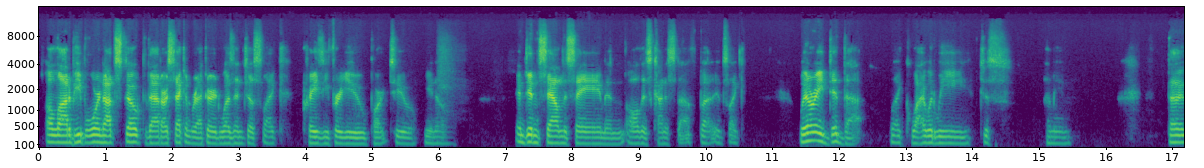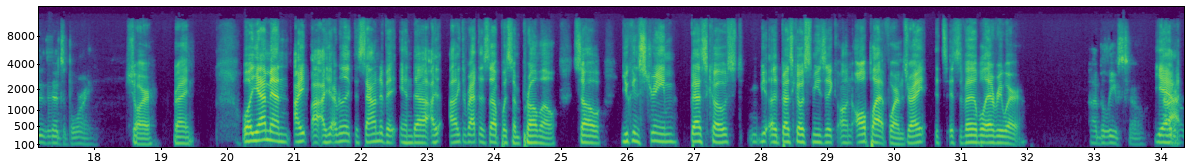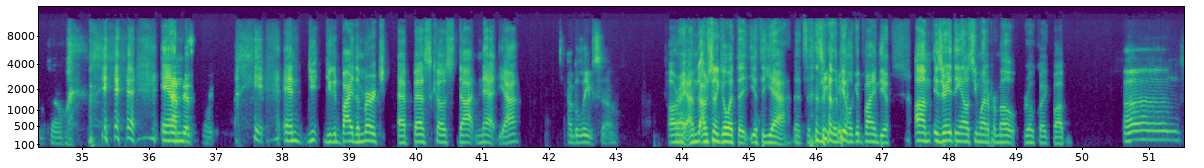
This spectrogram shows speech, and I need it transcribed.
a lot of people were not stoked that our second record wasn't just like crazy for you part two, you know, and didn't sound the same and all this kind of stuff. But it's like, we already did that. Like why would we just i mean that that's boring. Sure. Right. Well yeah man. I, I i really like the sound of it. And uh i, I like to wrap this up with some promo. So you can stream best coast uh, best coast music on all platforms right? It's it's available everywhere. I believe so. Yeah. So. And and you, you can buy the merch at bestcoast.net yeah I believe so. All right, I'm, I'm just gonna go with the with the yeah. That's, that's where the people can find you. Um, is there anything else you want to promote real quick, Bobb? Um,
